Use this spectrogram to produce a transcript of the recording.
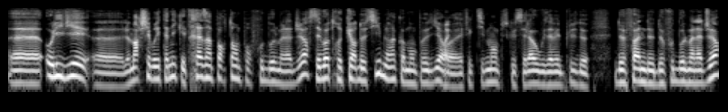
Euh, Olivier, euh, le marché britannique est très important pour Football Manager. C'est votre cœur de cible, hein, comme on peut dire, Ouais. euh, effectivement, puisque c'est là où vous avez le plus de, de fans de, de Football Manager.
